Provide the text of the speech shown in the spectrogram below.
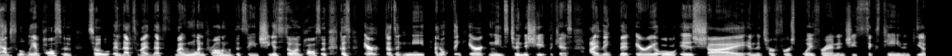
absolutely impulsive. So and that's my that's my one problem with the scene. She is so impulsive because Eric doesn't need. I don't think Eric needs to initiate the kiss. I think that Ariel is shy and it's her first boyfriend, and she's sixteen, and you know.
